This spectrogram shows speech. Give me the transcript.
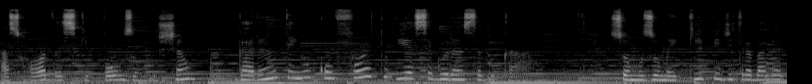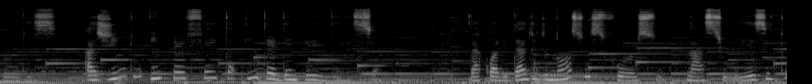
As rodas que pousam no chão garantem o conforto e a segurança do carro. Somos uma equipe de trabalhadores agindo em perfeita interdependência. Da qualidade do nosso esforço nasce o êxito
